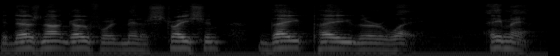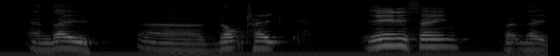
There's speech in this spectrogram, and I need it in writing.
it does not go for administration. They pay their way. Amen. And they uh, don't take anything, but they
